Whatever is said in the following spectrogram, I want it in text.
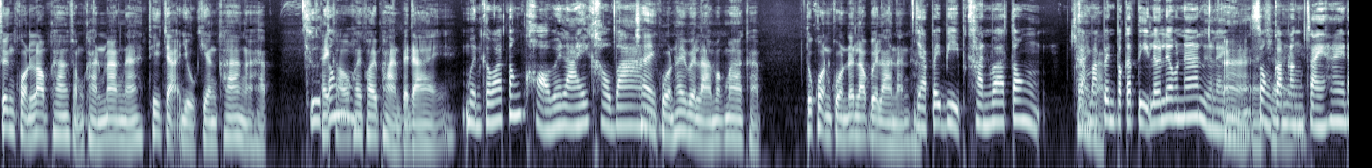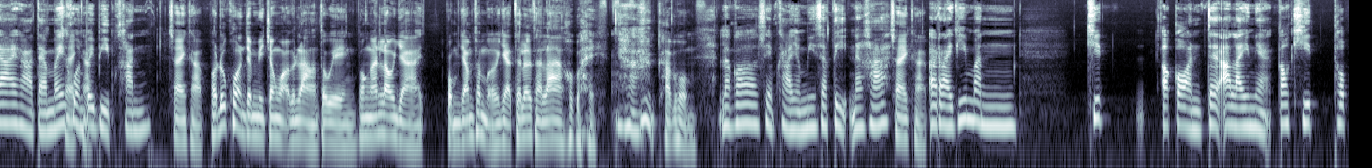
ซึ่งคนรอบข้างสำคัญมากนะ ที่จะอยู่เคียงข้างอะครับคือให้ต้องเขาค่อยๆผ่านไปได้ เหมือนกับว่าต้องขอเวลาให้เขาบ้าง ใช่ควรให้เวลามากๆครับ ทุกคนควรได้รับเวลานั้นคอรับย่าไปบีบคั้นว่าต้องใช่กลับมาครับเป็นปกติแล้วเร็วหน้าหรืออะไรอย่างเงี้ยอ่าส่งใช่กำลังใจให้ได้ค่ะ แต่ไม่ใช่ควรครับไปบีบคั้น ใช่ครับ เพราะทุกคนจะมีจังหวะเวลาของตัวเอง เพราะงั้นเราอย่า ผมย้ำเสมออย่าทะเลอะทะล่าเข้าไปค่ะครับผม แล้วก็เสพข่าวอย่างมีสตินะคะ ใช่ครับ อะไรที่มันคิดเอาก่อนจะอะไรเนี่ยก็คิดทบ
